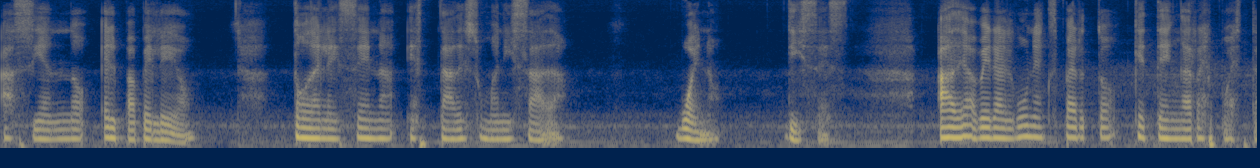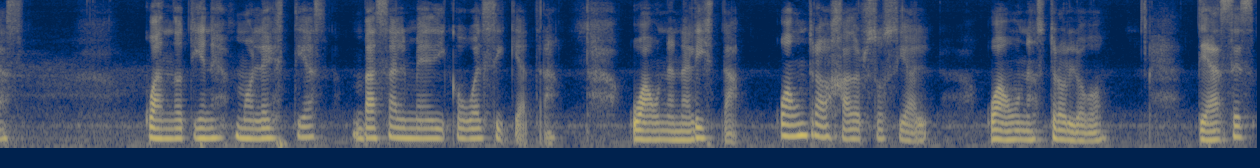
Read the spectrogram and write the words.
haciendo el papeleo. Toda la escena está deshumanizada. Bueno, dices, ha de haber algún experto que tenga respuestas. Cuando tienes molestias, vas al médico o al psiquiatra, o a un analista, o a un trabajador social, o a un astrólogo. Te haces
